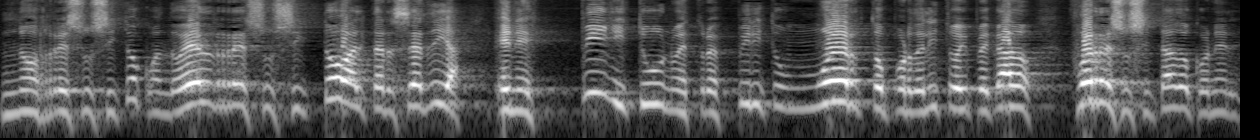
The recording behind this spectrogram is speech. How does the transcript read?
Nos resucitó, cuando Él resucitó al tercer día, en espíritu, nuestro espíritu muerto por delito y pecado, fue resucitado con Él.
